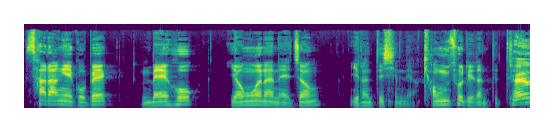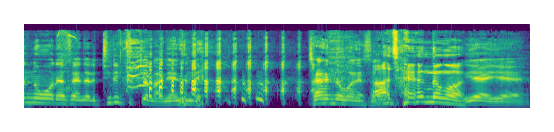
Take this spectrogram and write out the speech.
사랑의 고백, 매혹, 영원한 애정 이런 뜻이 있네요. 경솔이란 뜻. 자연농원에서 옛날에 튤립 축제 많이 했는데. 자연농원에서. 아, 자연농원. 예, 예.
